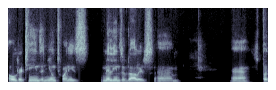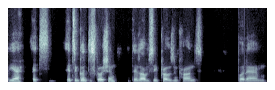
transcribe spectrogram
older teens and young twenties millions of dollars. Um, uh, but yeah, it's it's a good discussion. There's obviously pros and cons, but um,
